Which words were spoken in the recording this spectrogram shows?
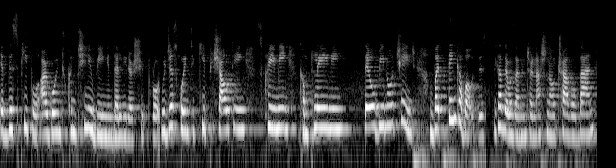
if these people are going to continue being in the leadership role. We're just going to keep shouting, screaming, complaining. There will be no change. But think about this because there was an international travel ban.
